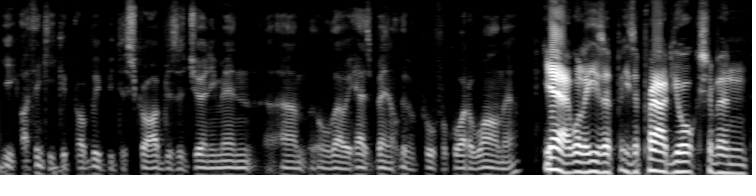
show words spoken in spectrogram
he, I think he could probably be described as a journeyman, um, although he has been at Liverpool for quite a while now. Yeah, well, he's a he's a proud Yorkshireman,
